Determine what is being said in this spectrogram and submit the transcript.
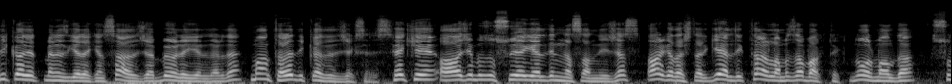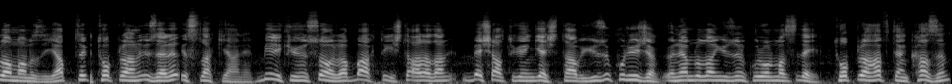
Dikkat etmeniz gereken sadece böyle yerlerde mantara dikkat edeceksiniz. Peki ağacımızın suya geldiğini nasıl anlayacağız? Arkadaşlar geldik tarlamıza baktık. Normalde sulamamızı yaptık. Toprağın üzeri ıslak yani. 1-2 gün sonra baktık işte aradan 5-6 gün geçti. Tabi yüzü kuruyacak. Önemli olan yüzünün kuru olması değil. Toprağı hafiften kazın.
